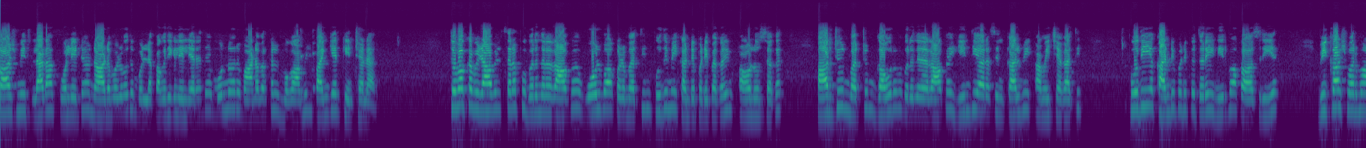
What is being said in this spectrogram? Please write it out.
காஷ்மீர் லடாக் உள்ளிட்ட நாடு முழுவதும் உள்ள பகுதிகளில் இருந்து முன்னூறு மாணவர்கள் முகாமில் பங்கேற்கின்றனர். துவக்க விழாவில் சிறப்பு விருந்தினராக ஓல்வா குழுமத்தின் புதுமை கண்டுபிடிப்புகளின் ஆலோசகர் அர்ஜுன் மற்றும் கௌரவ விருந்தினராக இந்திய அரசின் கல்வி அமைச்சகத்தின் புதிய கண்டுபிடிப்பு துறை நிர்வாக ஆசிரியர் விகாஷ் வர்மா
